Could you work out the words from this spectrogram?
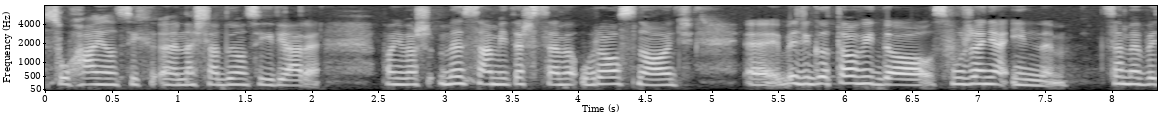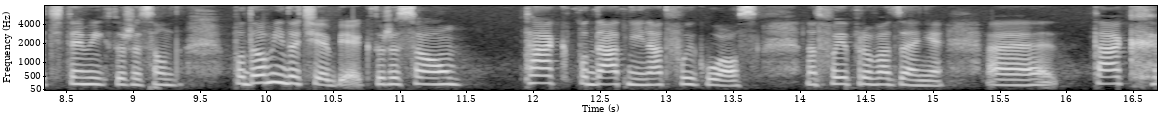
słuchając ich, e, naśladując ich wiarę, ponieważ my sami też chcemy urosnąć, e, być gotowi do służenia innym. Chcemy być tymi, którzy są podobni do Ciebie, którzy są tak podatni na Twój głos, na Twoje prowadzenie, e, tak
